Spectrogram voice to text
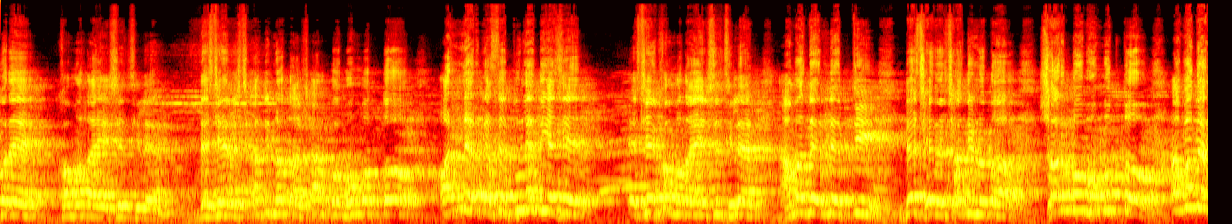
করে ক্ষমতায় এসেছিলেন। দেশের স্বাধীনতা, সার্বভৌমত্ব অন্যের কাছে তুলে দিয়েছে এসে ক্ষমতায় এসেছিলেন, আমাদের নেত্রী দেশের স্বাধীনতা, সার্বভৌমত্ব, আমাদের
